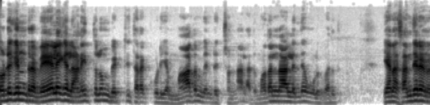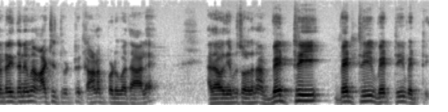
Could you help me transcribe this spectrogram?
தொடுகின்ற வேலைகள் அனைத்திலும் வெற்றி தரக்கூடிய மாதம் என்று சொன்னால் அது முதல் நாள்லேருந்தே உங்களுக்கு வருது. ஏன்னா சந்திரன் அன்றைய தினமே ஆட்சி பெற்று காணப்படுவதால் அதாவது எப்படி சொல்கிறதுன்னா வெற்றி வெற்றி வெற்றி வெற்றி.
